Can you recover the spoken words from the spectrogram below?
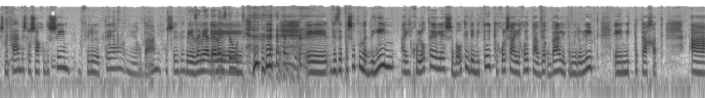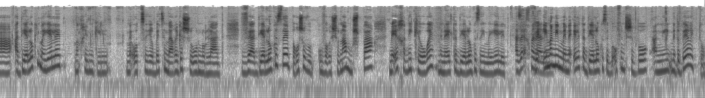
שנתיים ושלושה חודשים, אפילו יותר, אה, ארבעה, אני חושבת. בגלל זה מיד היה לה הזדהות. אה, וזה פשוט מדהים, היכולות האלה שבאות לידי ביטוי ככל שהיכולת הוורבלית, המילולית, מתפתחת. הדיאלוג עם הילד מתחיל מגיל מאוד צעיר, בעצם מהרגע שהוא נולד. והדיאלוג הזה, בראש ובראשונה, מושפע מאיך אני כהורה מנהל את הדיאלוג הזה עם הילד. אז איך מנהלים? ואם אני מנהל את הדיאלוג הזה באופן שבו אני מדבר איתו,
